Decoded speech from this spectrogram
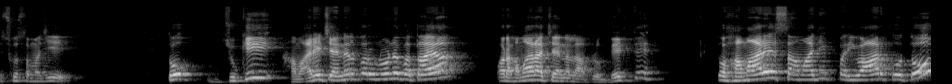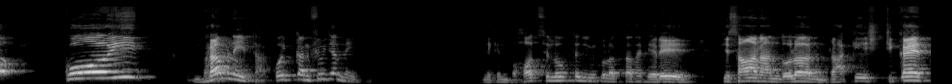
इसको समझिए। तो चूँकि हमारे चैनल पर उन्होंने बताया और हमारा चैनल आप लोग देखते हैं तो हमारे सामाजिक परिवार को तो कोई भ्रम नहीं था, कोई कंफ्यूजन नहीं था। लेकिन बहुत से लोग थे जिनको लगता था कि अरे, किसान आंदोलन, राकेश टिकैत।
